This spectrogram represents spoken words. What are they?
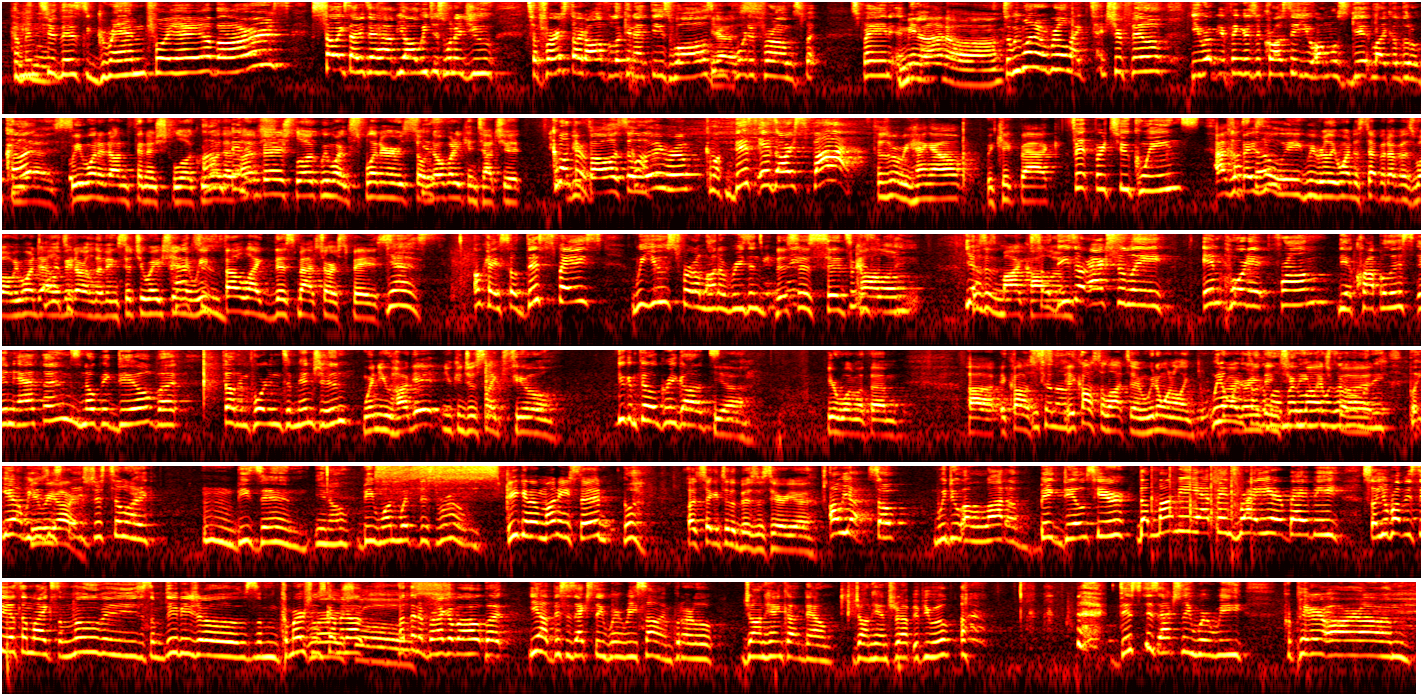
Come into this grand foyer of ours. So excited to have y'all. We just wanted you to first start off looking at these walls Yes. imported from Sp- Spain. And Milano. So we want a real like texture feel. You rub your fingers across it, you almost get like a little cut. Yes. We wanted an unfinished look. We wanted that Unfinished. unfinished look. We wanted splinters so Yes. nobody can touch it. Come on if you through. follow us to Come the on. living room, Come on. This is our spot. this is where we hang out, we kick back. Fit for two queens. As a base of the league, we really wanted to step it up as well. We wanted to Had elevate to. our living situation, Had and we to. felt like this matched our space. Yes. Okay, so this space we use for a lot of reasons. This is Syd's column. This is my column. So these are actually imported from the Acropolis in Athens. No big deal, but felt important to mention. When you hug it, you can just like feel, You can feel Greek gods. yeah, you're one with them. Uh, it costs Which I love. it costs a lot to him. We don't want to like We don't brag want or to talk anything about too money. much, we don't want to talk but about money. But yeah, we use we this are. space just to like mm, be zen, you know, be one with this room. Speaking of money, Sid. Let's take it to the business area. Oh yeah, so we do a lot of big deals here. The money happens right here, baby. So you'll probably see us in like some movies, some TV shows, some commercials, coming up. Nothing to brag about, but yeah, this is actually where we sign. Put our little John Hancock down, John Handstrap, if you will. this is actually where we prepare our um,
